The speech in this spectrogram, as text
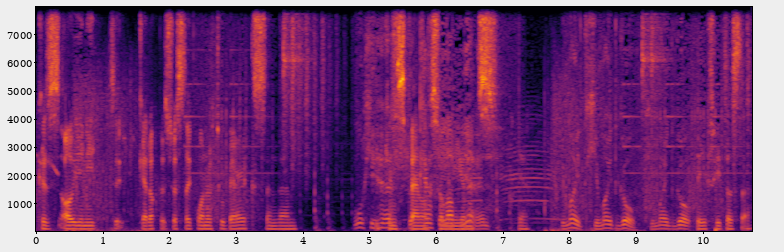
because all you need to get up is just like one or two barracks, and then Well, he you can has the spam out so castle up, many yeah, units. Yeah, he might, he might go, he might go. if he does that.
